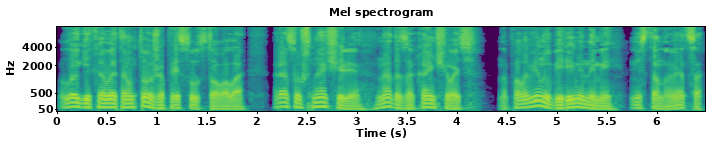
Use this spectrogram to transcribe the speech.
Логика в этом тоже присутствовала. Раз уж начали, надо заканчивать. Наполовину беременными не становятся.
